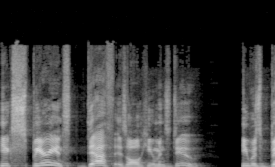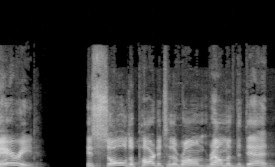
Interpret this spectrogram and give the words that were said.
He experienced death as all humans do. He was buried. His soul departed to the realm, of the dead.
